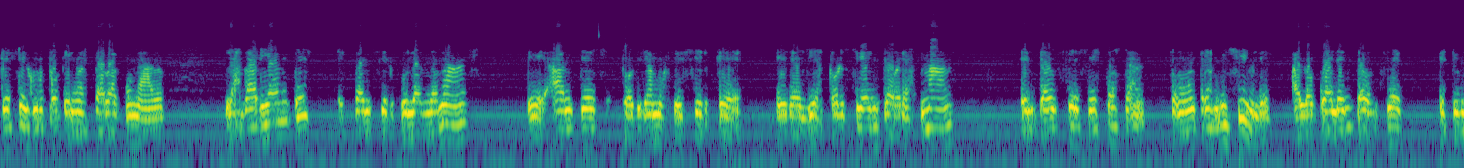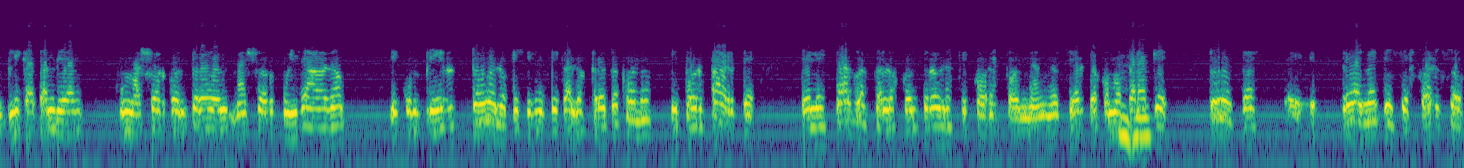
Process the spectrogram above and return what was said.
que es el grupo que no está vacunado. Las variantes están circulando más, eh, antes podríamos decir que era el 10%, ahora es más, entonces estas son, son muy transmisibles, a lo cual entonces esto implica también un mayor control, mayor cuidado y cumplir todo lo que significan los protocolos. Y por parte del Estado hacer los controles que correspondan, ¿no es cierto? Como para que todo eh, realmente ese esfuerzo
